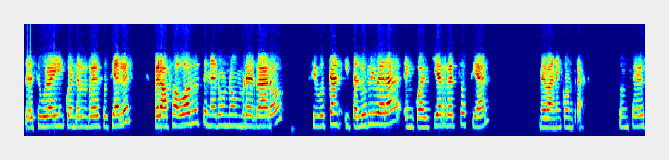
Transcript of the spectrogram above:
De seguro ahí encuentran redes sociales, pero a favor de tener un nombre raro, si buscan Italú Rivera en cualquier red social, me van a encontrar. Entonces,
